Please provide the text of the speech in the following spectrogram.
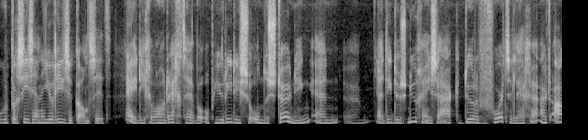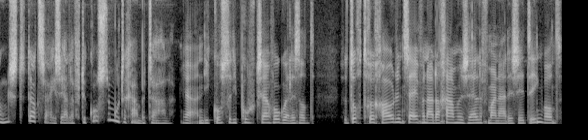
hoe het precies aan de juridische kant zit. Nee, die gewoon recht hebben op juridische ondersteuning. En uh, ja, die dus nu geen zaak durven voor te leggen uit angst dat zij zelf de kosten moeten gaan betalen. Ja, en die kosten die proef ik zelf ook wel eens. Dat ze toch terughoudend zijn van nou dan gaan we zelf maar naar de zitting. Want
